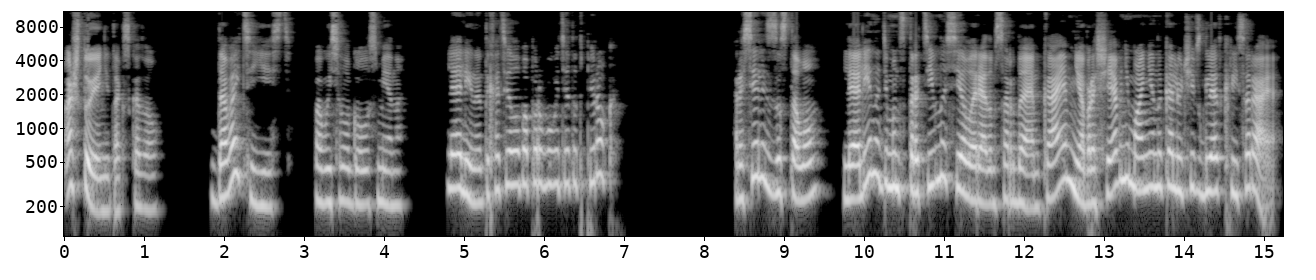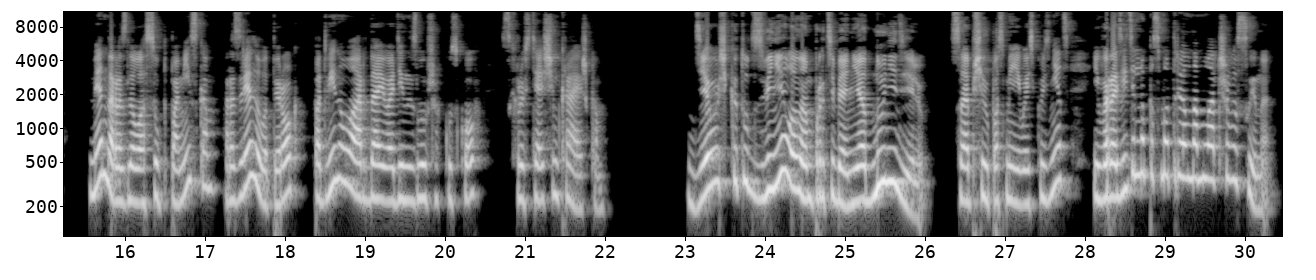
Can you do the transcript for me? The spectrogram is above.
«А что я не так сказал?» «Давайте есть». — повысила голос Мена. «Леолина, ты хотела попробовать этот пирог?» Расселись за столом. Леолина демонстративно села рядом с Ордаем Каем, не обращая внимания на колючий взгляд Криса Рая. Мена разлила суп по мискам, разрезала пирог, подвинула Ордаю один из лучших кусков с хрустящим краешком. «Девочка тут звенела нам про тебя не одну неделю», — сообщил, посмеиваясь кузнец, и выразительно посмотрел на младшего сына.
